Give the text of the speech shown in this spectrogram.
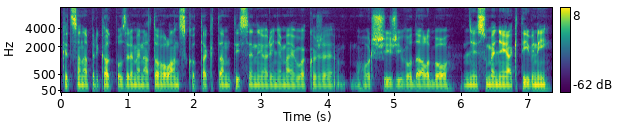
keď sa napríklad pozrieme na to Holandsko, tak tam tí seniory nemajú akože horší život alebo nie sú menej aktívni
